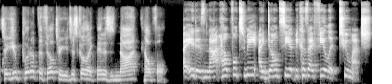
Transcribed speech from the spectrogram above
so, you put up the filter. You just go like, "That is not helpful." It is not helpful to me. I don't see it because I feel it too much.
